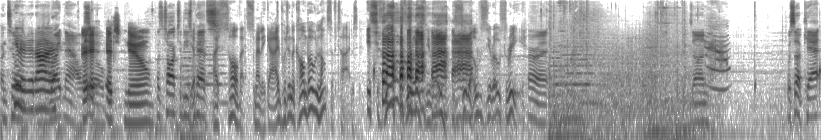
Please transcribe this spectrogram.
until Neither did I. right now. it, it, it's new. let's talk to these Yep, pets. I saw that smelly guy put in the combo lots of times. It's zero zero zero zero three. All right. Done. What's up, cat?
